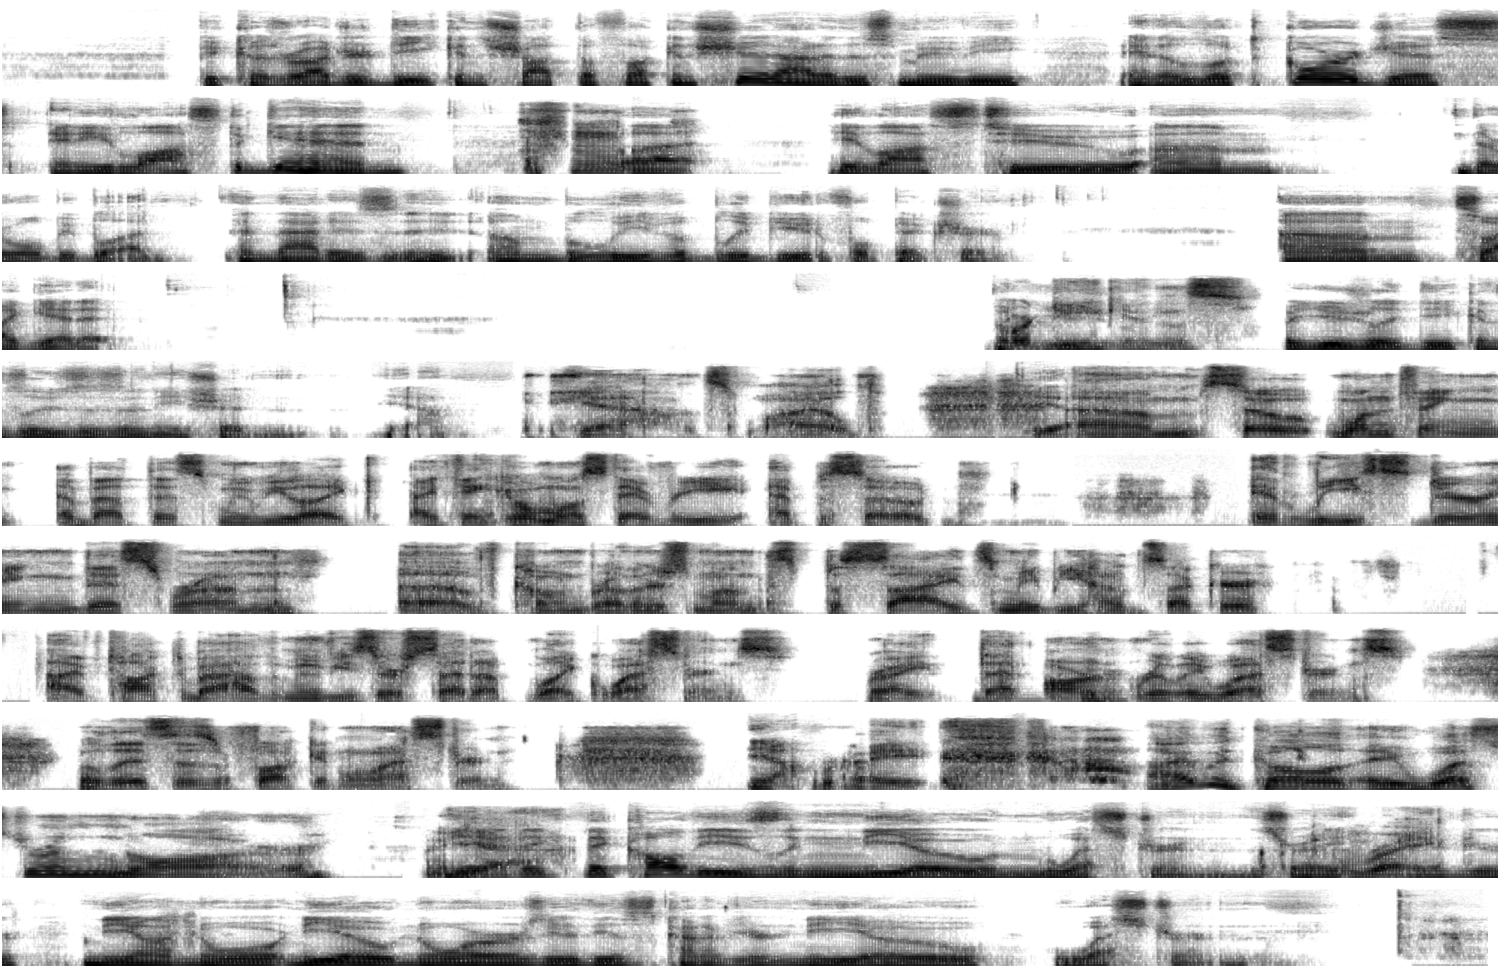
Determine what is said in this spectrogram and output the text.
because Roger Deakins shot the fucking shit out of this movie, and it looked gorgeous, and he lost again, but he lost to um, There Will Be Blood, and that is an unbelievably beautiful picture. Um, so I get it. But or usually- Deakins. But usually Deakins loses and he shouldn't. Yeah. Yeah, that's wild. Yeah. Um, so one thing about this movie, like I think almost every episode, at least during this run of Coen Brothers months, besides maybe Hudsucker, I've talked about how the movies are set up like westerns. right? That aren't really westerns. Well, this is a fucking western. Yeah. Right. I would call it a Western noir. Yeah, They, they call these like neo westerns, right? Right. You have your neon noir, neo noirs. You this kind of your neo western.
